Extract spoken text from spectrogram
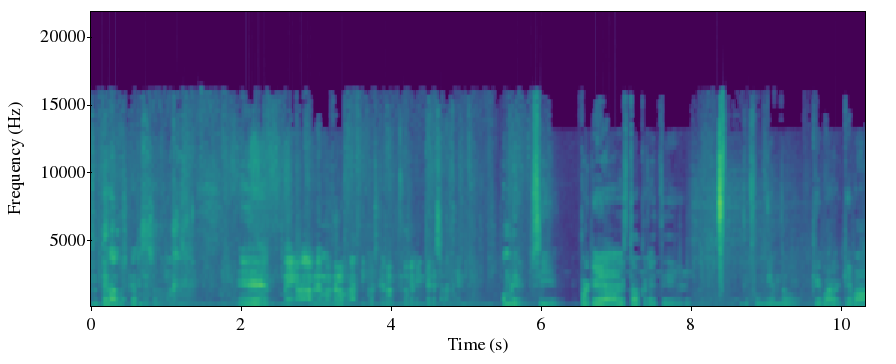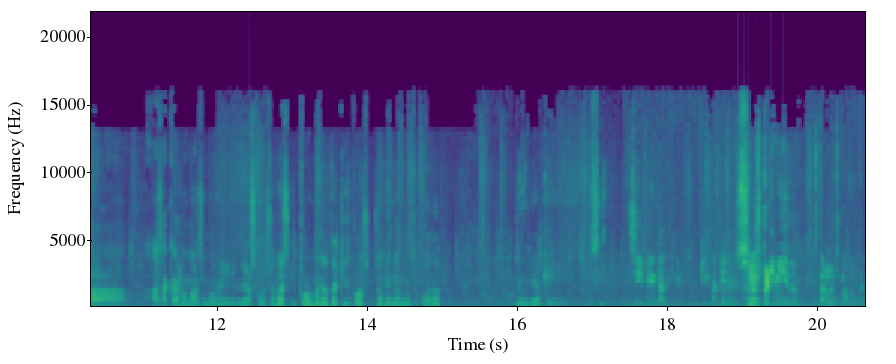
Tú te la buscaste solo. Eh, venga, hablemos de los gráficos, que es lo, lo que le interesa a la gente. Hombre, sí, porque ha estado Crytek difundiendo que va, que va a sacar lo máximo de, de las consolas y por lo menos de Xbox, sabiendo el multijugador, yo diría que sí. Sí, pinta, pinta tiene. Sí. Exprimido, hasta la última gota.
